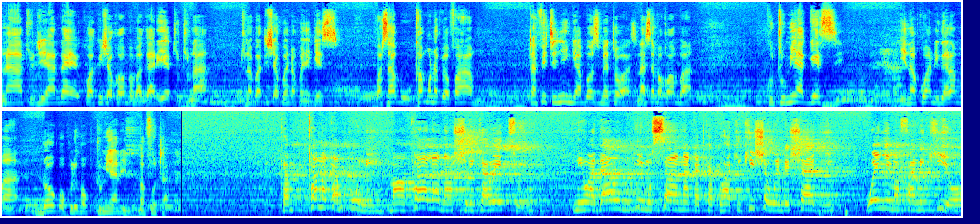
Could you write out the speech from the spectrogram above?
na tujiandae kuhakikisha kwamba magari yetu tuna tunabadilisha kwenda kwenye gesi, kwa sababu kama unavyofahamu tafiti nyingi ambazo zimetoa zinasema kwamba kutumia gesi inakuwa ni gharama ndogo kuliko kutumia nini mafuta. Kam, kama kampuni, mawakala na washirika wetu ni wadau muhimu sana katika kuhakikisha uendeshaji wenye mafanikio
